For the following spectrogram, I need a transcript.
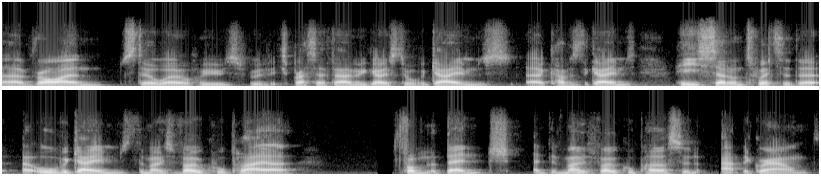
uh, Ryan Stillwell, who's with Express FM, who goes to all the games, uh, covers the games. He said on Twitter that at all the games, the most vocal player from the bench and the most vocal person at the ground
